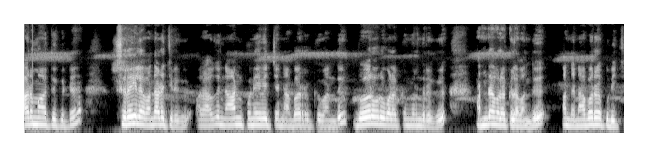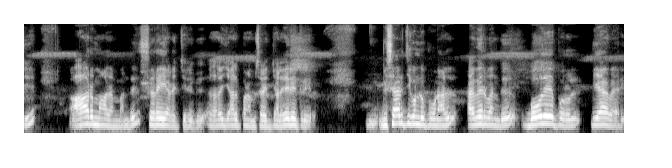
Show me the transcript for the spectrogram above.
ஆறு மாதத்துக்கிட்ட சிறையில் வந்து அடைச்சிருக்கு அதாவது நான் புனை வச்ச நபருக்கு வந்து வேறொரு வழக்கும் இருந்திருக்கு. அந்த வழக்கில் வந்து அந்த நபரை பிடிச்சி ஆறு மாதம் வந்து சிறை அடைச்சிருக்கு. அதாவது யாழ்ப்பாணம் சிறைச்சாலை இருக்கிறார். விசாரித்து கொண்டு போனால் அவர் வந்து போதைப் பொருள் வியாபாரி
